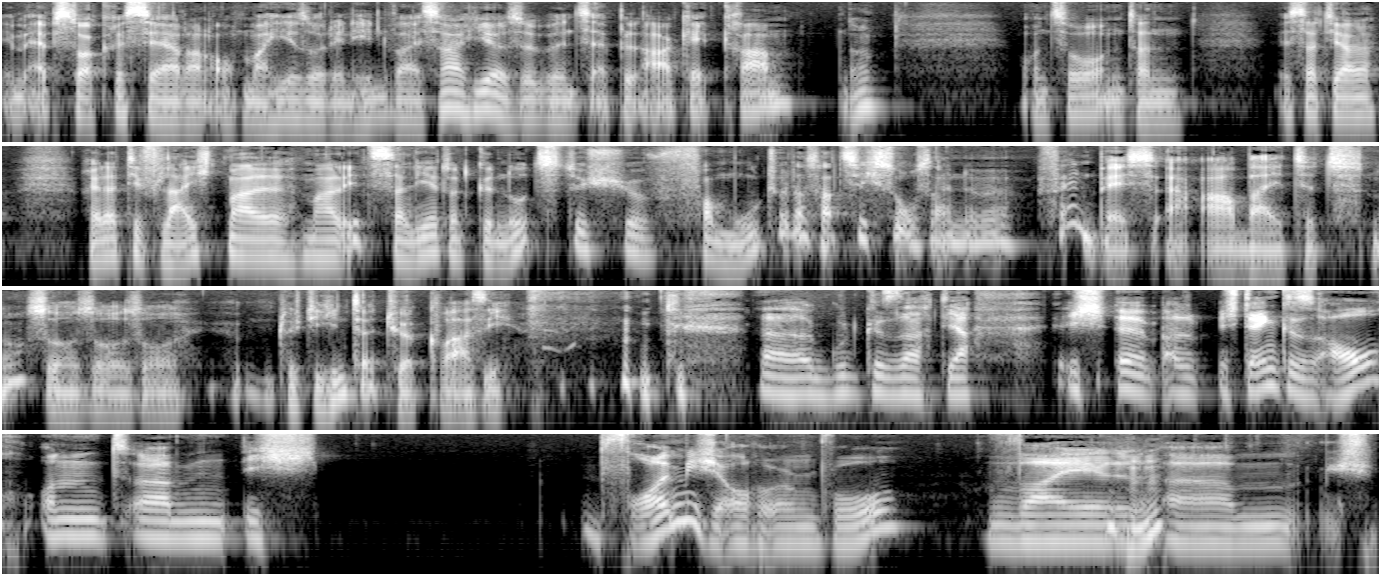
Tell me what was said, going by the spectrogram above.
im App Store kriegst du ja dann auch mal hier so den Hinweis, ah, hier ist übrigens Apple Arcade-Kram. Ne? Und so, und dann ist das ja relativ leicht mal, mal installiert und genutzt. Ich äh, vermute, das hat sich so seine Fanbase erarbeitet. Ne? So, so, so durch die Hintertür quasi. äh, gut gesagt, ja. Ich, äh, also ich denke es auch und ähm, ich freue mich auch irgendwo, weil mhm. ähm, ich,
